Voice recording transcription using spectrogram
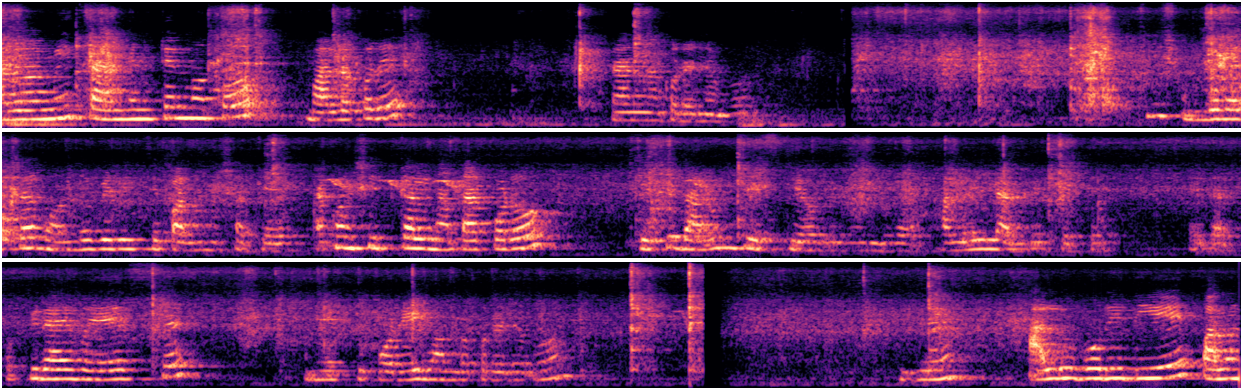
আরও আমি চার মিনিটের মতো ভালো করে রান্না করে নেব। কি সুন্দর একটা গন্ধ বেরিয়েছে পালং শাকে এখন শীতকাল না, তারপরেও খেতে দারুণ টেস্টি হবে বন্ধুরা ভালোই লাগবে খেতে। এই দেখো, প্রায় হয়ে এসছে। আমি একটু পরেই বন্ধ করে দেবো। আলু বড়ি দিয়ে পালং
